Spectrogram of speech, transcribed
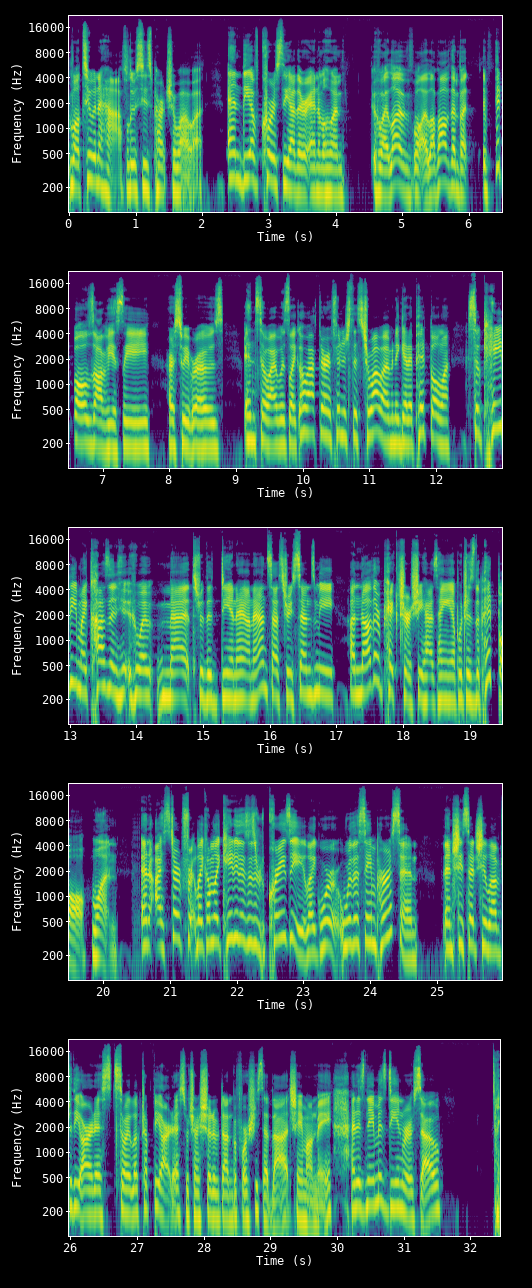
well, two and a half. Lucy's part chihuahua. And the, of course, the other animal who I'm, who I love, well, I love all of them, but pit bulls obviously are Sweet Rose. And so I was like, oh, after I finish this chihuahua, I'm going to get a pit bull one. So Katie, my cousin, who, who I met through the DNA on Ancestry, sends me another picture she has hanging up, which is the pit bull one. And I start for like, I'm like, Katie, this is crazy. Like we're we're the same person. And she said she loved the artist. So I looked up the artist, which I should have done before she said that. Shame on me. And his name is Dean Russo.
